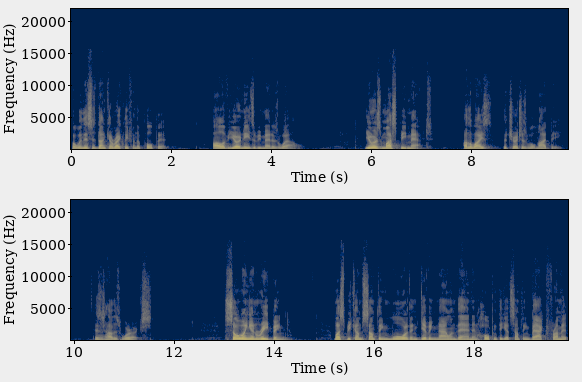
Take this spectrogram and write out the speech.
But when this is done correctly from the pulpit, all of your needs will be met as well. Yours must be met. Otherwise, the churches will not be. This is how this works. Sowing and reaping must become something more than giving now and then and hoping to get something back from it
